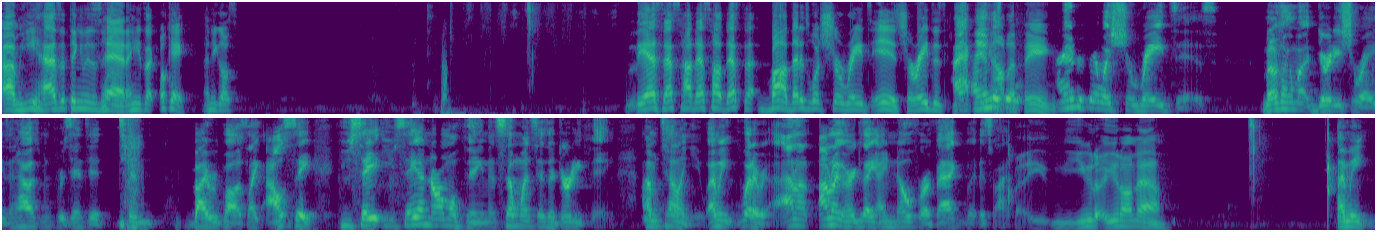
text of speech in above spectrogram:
um he has a thing in his head, and he's like, okay, and he goes. Yes, that's how. That's how. That's that, Bob. That is what charades is. Charades is acting out a thing. I understand what charades is, but I'm talking about dirty charades and how it's been presented to by RuPaul. It's like I'll say you say you say a normal thing, and then someone says a dirty thing. I'm telling you. I mean, whatever. I'm not. I'm not going to I know for a fact, but it's fine. You don't- you don't know. I mean,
